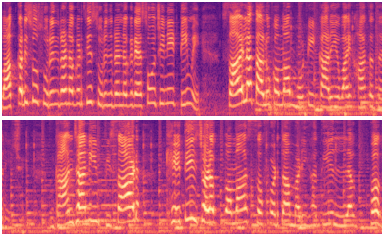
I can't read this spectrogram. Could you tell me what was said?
વાત કરીશું સુરેન્દ્રનગરથી. સુરેન્દ્રનગર એસઓજીની ટીમે સાયલા તાલુકામાં મોટી કાર્યવાહી હાથ ધરી છે. ગાંજાની વિશાળ ખેતી ઝડપવામાં સફળતા મળી હતી. લગભગ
